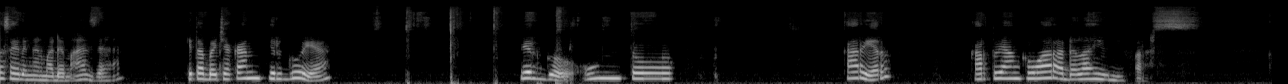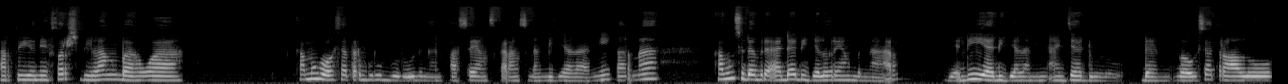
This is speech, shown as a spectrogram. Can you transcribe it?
Halo, saya dengan Madam Aza. Kita bacakan Virgo ya. Virgo, untuk karir, kartu yang keluar adalah Universe. Kartu Universe bilang bahwa kamu gak usah terburu-buru dengan fase yang sekarang sedang dijalani karena kamu sudah berada di jalur yang benar. Jadi ya dijalanin aja dulu dan gak usah terlalu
